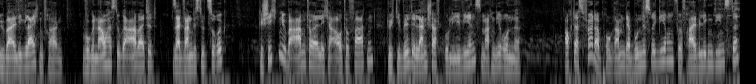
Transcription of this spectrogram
Überall die gleichen Fragen. Wo genau hast du gearbeitet? Seit wann bist du zurück? Geschichten über abenteuerliche Autofahrten durch die wilde Landschaft Boliviens machen die Runde. Auch das Förderprogramm der Bundesregierung für Freiwilligendienste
